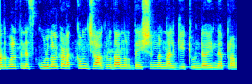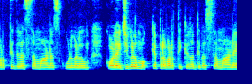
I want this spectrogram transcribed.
അതുപോലെ തന്നെ സ്കൂളുകൾക്കടക്കം ജാഗ്രതാ നിർദ്ദേശങ്ങൾ നൽകിയിട്ടുണ്ട്. ഇന്ന് പ്രവൃത്തി ദിവസമാണ്. സ്കൂളുകളും കോളേജുകളും ഒക്കെ പ്രവർത്തിക്കുന്ന ദിവസമാണ്.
